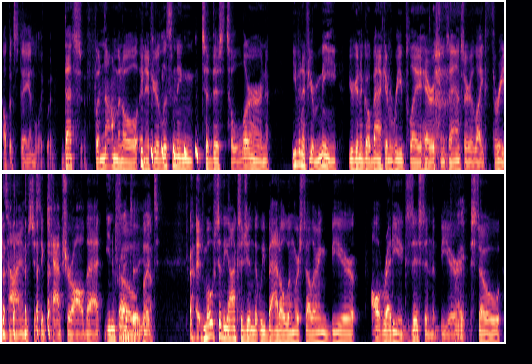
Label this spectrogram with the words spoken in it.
help it stay in the liquid. That's phenomenal. And if you're listening to this to learn, even if you're me, you're going to go back and replay Harrison's answer like three times just to capture all that info. To, yeah. But right. most of the oxygen that we battle when we're cellaring beer already exists in the beer. Right. So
